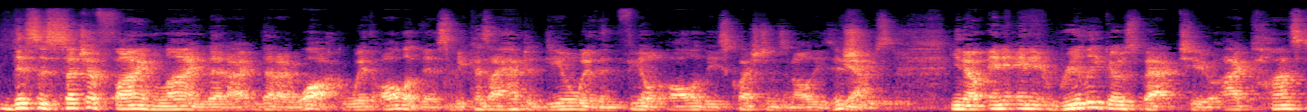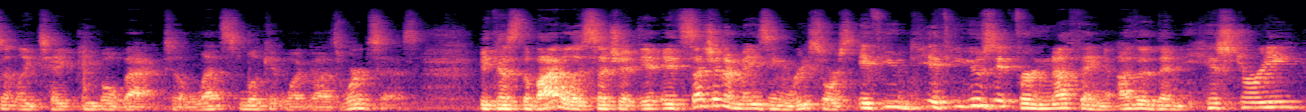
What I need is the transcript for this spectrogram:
This is such a fine line that I that I walk with all of this because I have to deal with and field all of these questions and all these Yeah. issues. You know, and, and it really goes back to I constantly take people back to let's look at what God's word says, because the Bible is such a it, it's such an amazing resource. If you if you use it for nothing other than history,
